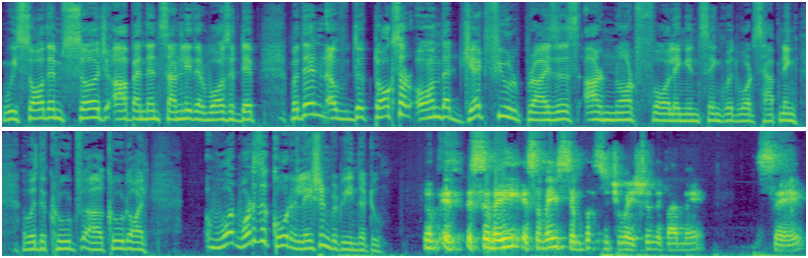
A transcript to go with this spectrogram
We saw them surge up and then suddenly there was a dip. But then uh, the talks are on that jet fuel prices are not falling in sync with what's happening with the crude uh, crude oil what what is the correlation between the two? Look, it's a very it's a very simple situation, if I may say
